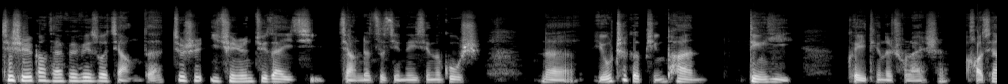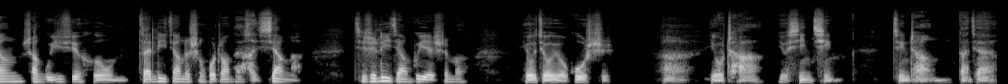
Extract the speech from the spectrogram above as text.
其实，刚才菲菲所讲的，就是一群人聚在一起，讲着自己内心的故事。那由这个评判定义，可以听得出来，是好像上古医学和我们在丽江的生活状态很像啊。其实丽江不也是吗？有酒有故事啊，有茶有心情，经常大家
